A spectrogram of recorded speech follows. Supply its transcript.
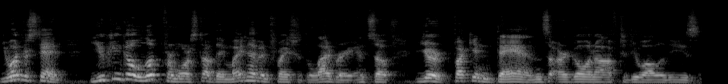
you understand. You can go look for more stuff. They might have information at the library, and so your fucking Dans are going off to do all of these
